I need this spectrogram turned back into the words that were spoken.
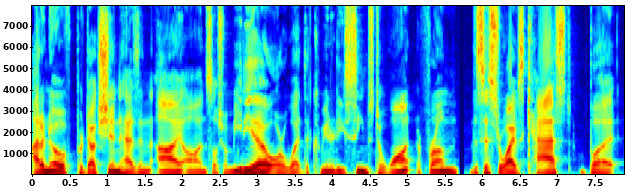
I don't know if production has an eye on social media or what the community seems to want from the Sister Wives cast, but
